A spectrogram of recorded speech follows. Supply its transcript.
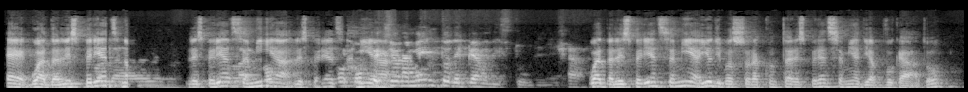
eh, guarda, l'esperienza... La, no, l'esperienza la, mia... L'esperienza il confezionamento mia, del piano di studi, diciamo. Guarda, l'esperienza mia... Io ti posso raccontare l'esperienza mia di avvocato.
